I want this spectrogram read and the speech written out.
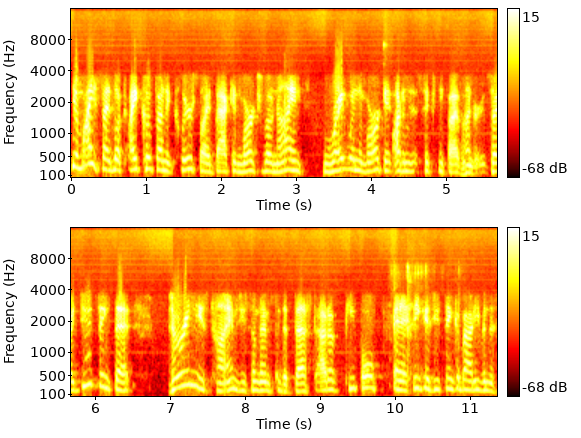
you know, my side, look, I co-founded ClearSlide back in March of 09, right when the market bottomed at 6,500. So I do think that during these times, you sometimes see the best out of people. And I think as you think about even the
